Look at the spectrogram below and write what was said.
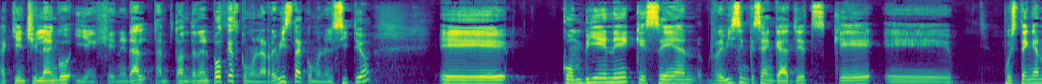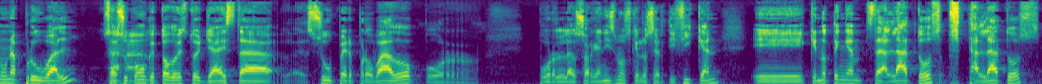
aquí en Chilango y en general, tan- tanto en el podcast como en la revista, como en el sitio. Eh, conviene que sean, revisen que sean gadgets que eh, pues tengan un approval. O sea, Ajá. supongo que todo esto ya está eh, súper probado por por los organismos que lo certifican, eh, que no tengan talatos, talatos,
